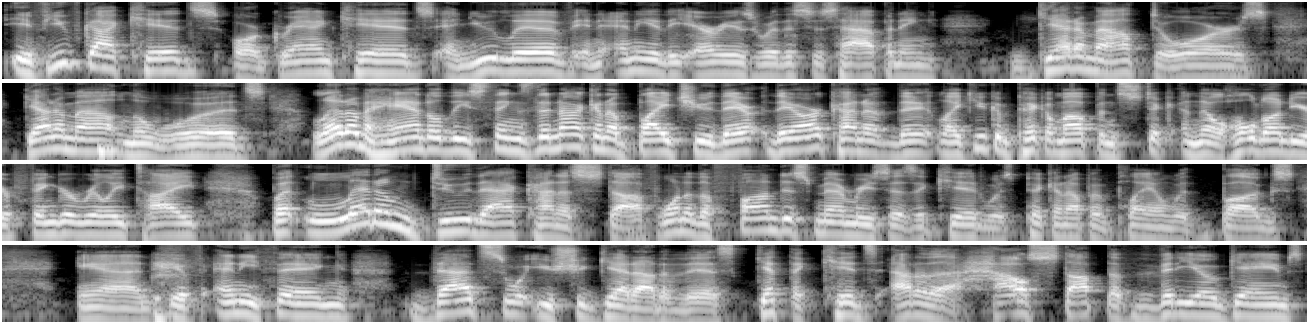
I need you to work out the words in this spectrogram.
if you've got kids or grandkids and you live in any of the areas where this is happening, Get them outdoors. Get them out in the woods. Let them handle these things. They're not going to bite you. They're, they are kind of like you can pick them up and stick, and they'll hold onto your finger really tight. But let them do that kind of stuff. One of the fondest memories as a kid was picking up and playing with bugs. And if anything, that's what you should get out of this. Get the kids out of the house, stop the video games,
